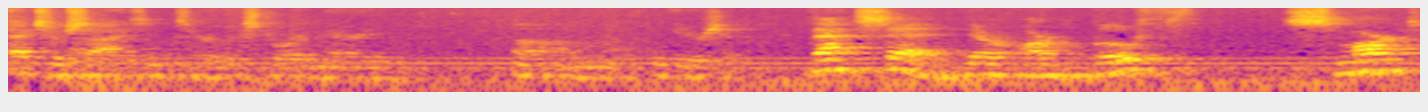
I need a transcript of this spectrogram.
exercising sort of extraordinary um, leadership. That said, there are both smart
